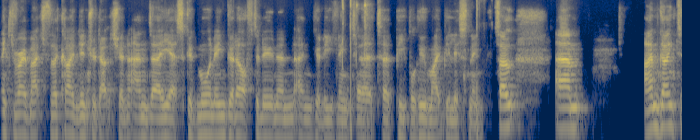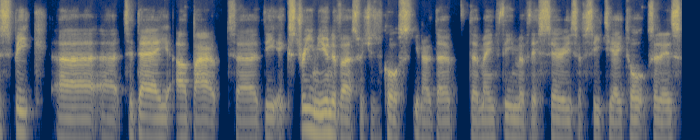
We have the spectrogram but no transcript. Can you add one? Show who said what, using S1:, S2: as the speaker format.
S1: Thank you very much for the kind introduction. And uh, yes, good morning, good afternoon, and, and good evening to, to people who might be listening. So um, I'm going to speak uh, uh, today about uh, the extreme universe, which is, of course, you know, the, the main theme of this series of CTA talks and is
